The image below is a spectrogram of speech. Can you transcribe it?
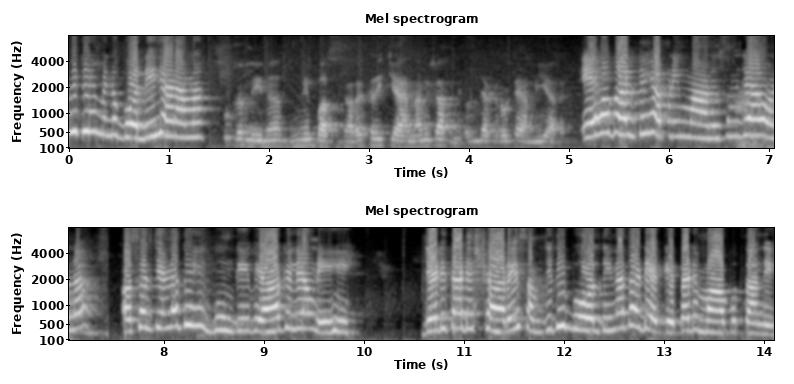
ਵੀ ਤੁਸੀਂ ਮੈਨੂੰ ਬੋਲੀ ਜਾਣਾ ਵਾ। ਤੂੰ ਕਰ ਲਈ ਨਾ ਤੁਸੀਂ ਬੱਸ ਕਰ ਕਦੀ ਚੈਨ ਨਾਲ ਵੀ ਘਰ ਨਿਕਲ ਜਾ ਕਰੋ ਟਾਈਮ ਹੀ ਯਾਰ ਇਹੋ ਗੱਲ ਤੁਸੀਂ ਆਪਣੀ ਮਾਂ ਨੂੰ ਸਮਝਾਓ ਨਾ। ਅਸਲ 'ਚ ਨਾ ਤੁਸੀਂ ਗੂੰਗੀ ਵਿਆਹ ਕੇ ਲਿਆਉਣੀ ਸੀ। ਜਿਹੜੀ ਤੁਹਾਡੇ ਇਸ਼ਾਰੇ ਸਮਝਦੀ ਬੋਲਦੀ ਨਾ ਤੁਹਾਡੇ ਅੱਗੇ ਤੁਹਾਡੇ ਮਾਂ ਪੁੱਤਾਂ ਦੇ।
